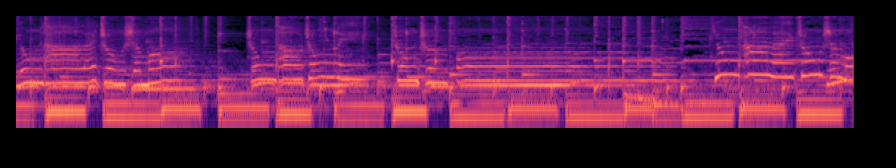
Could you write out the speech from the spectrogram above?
用它来种什么？种桃种李种春风。什么？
